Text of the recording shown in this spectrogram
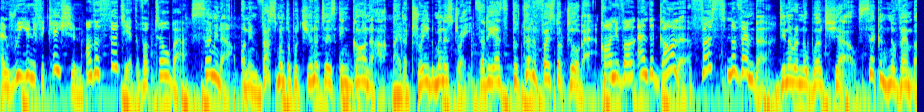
and Reunification on the 30th of October. Seminar on investment opportunities in Ghana by the Trade Ministry, 30th to 31st October. Carnival and the Gala, 1st November. Dinner and a World Show, 2nd November.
